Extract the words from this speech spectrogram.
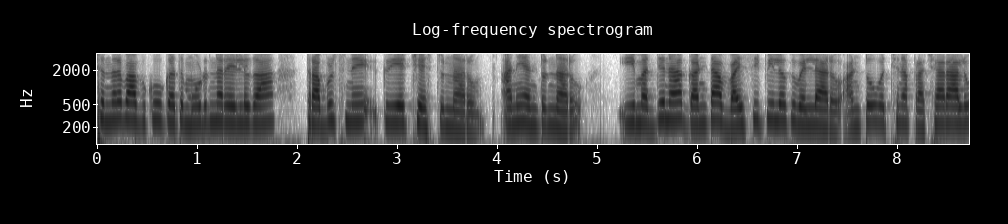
చంద్రబాబుకు గత మూడున్నరేళ్ళుగా ట్రబుల్స్ని క్రియేట్ చేస్తున్నారు అని అంటున్నారు. ఈ మధ్యన గంటా వైసీపీలోకి వెళ్ళారు అంటూ వచ్చిన ప్రచారాలు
